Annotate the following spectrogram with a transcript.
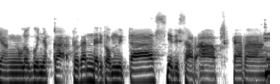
yang logonya kak itu kan dari komunitas jadi startup sekarang.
